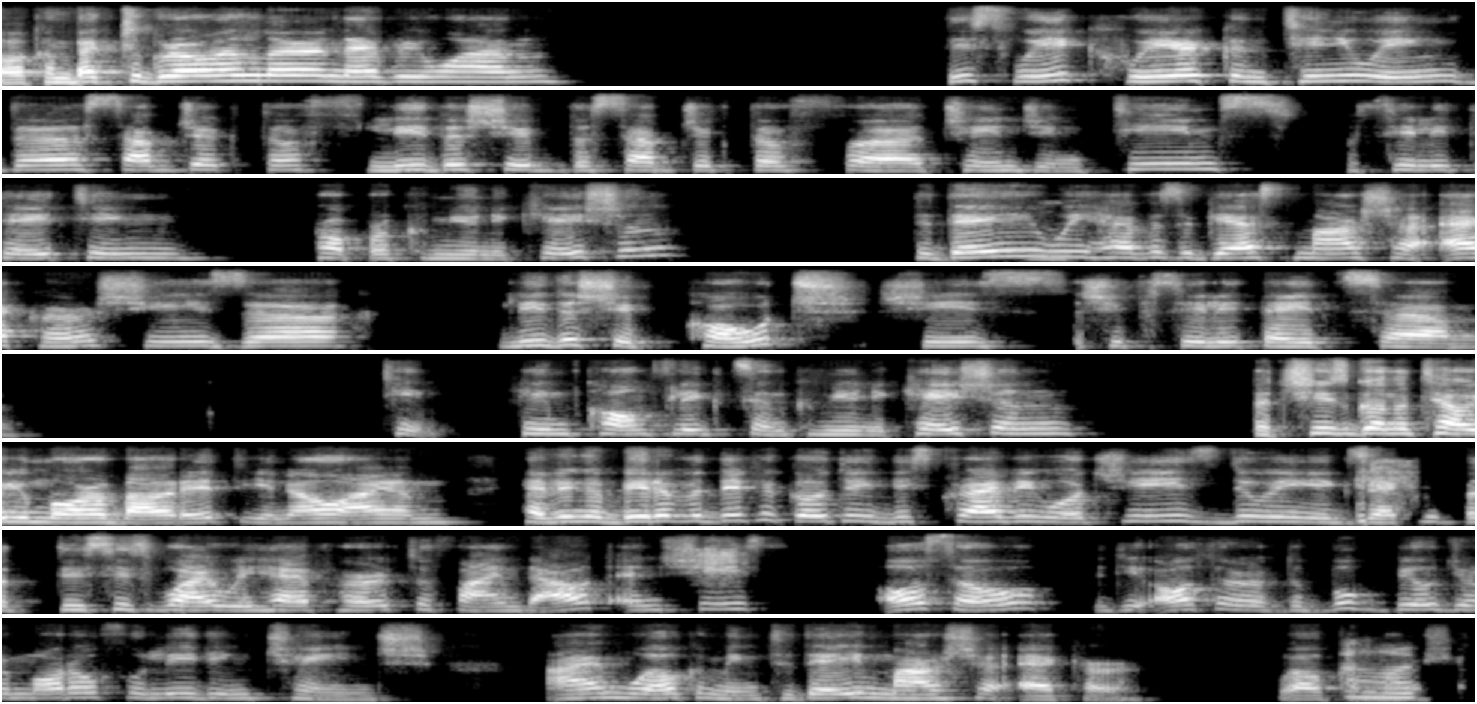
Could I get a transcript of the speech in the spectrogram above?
Welcome back to Grow and Learn, everyone. This week, we are continuing the subject of leadership, the subject of uh, changing teams, facilitating proper communication. Today, mm. we have as a guest Marsha Acker. She's a leadership coach. She's she facilitates um, team, team conflicts and communication but she's going to tell you more about it. You know, I am having a bit of a difficulty describing what she's doing exactly, but this is why we have her to find out. And she's also the author of the book Build Your Model for Leading Change. I'm welcoming today Marsha Acker. Welcome, uh, Marsha.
